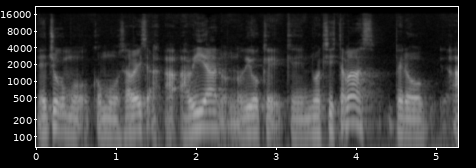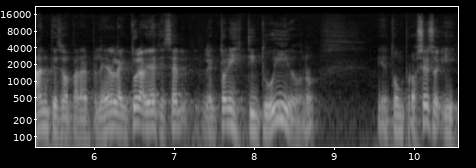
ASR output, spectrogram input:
De hecho, como, sabéis, había, no, digo que, no exista más, pero antes o para leer la lectura había que ser lector instituido, ¿no? Había todo un proceso y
